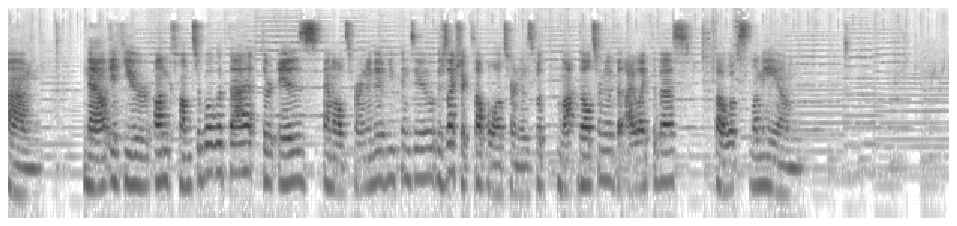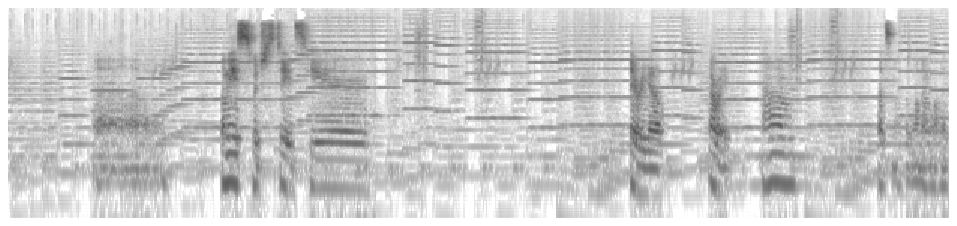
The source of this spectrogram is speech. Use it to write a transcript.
Um, now, if you're uncomfortable with that, there is an alternative you can do. There's actually a couple alternatives, but my, the alternative that I like the best... Oh, whoops, let me... Um, uh, let me switch states here. There we go. Alright. Um... That's not the one I wanted.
